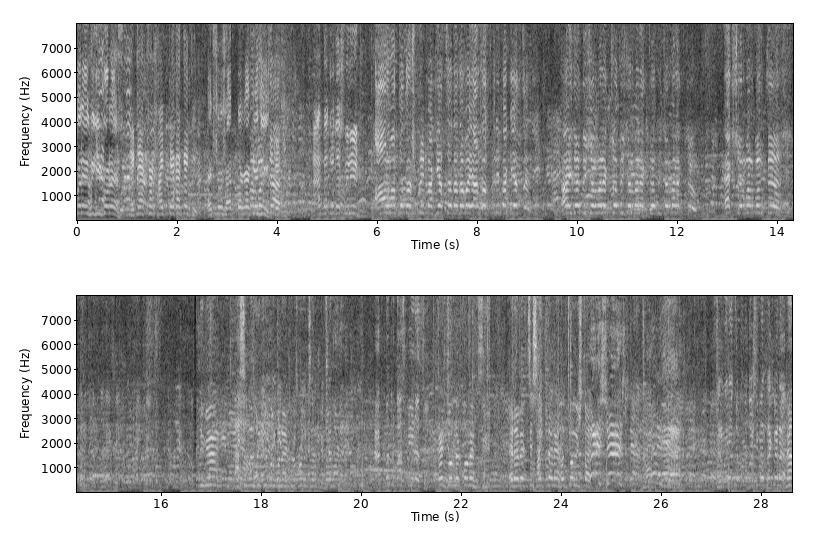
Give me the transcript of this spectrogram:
করে বিক্রি করেন? এটা একশো ষাট টাকা কেজি। একশো ষাট টাকা কেজি? আর মাত্র দশ মিনিট। আর মাত্র দশ মিনিট বাকি আছে দাদা ভাই আর দশ মিনিট বাকি আছে। এই যে দুইশোর মাল একশো দুইশোর মাল একশো দুইশোর মাল একশো। একশোর মাল পঞ্চাশ। একমাত্র পাঁচ মিনিট আছে। এর জন্য কমেছি এটা বেচছি ষাট টাকা এখন চল্লিশ টাকা। না না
